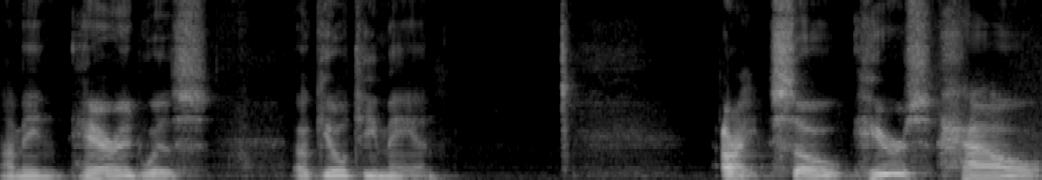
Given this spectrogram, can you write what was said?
I mean, Herod was a guilty man. All right, so here's how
